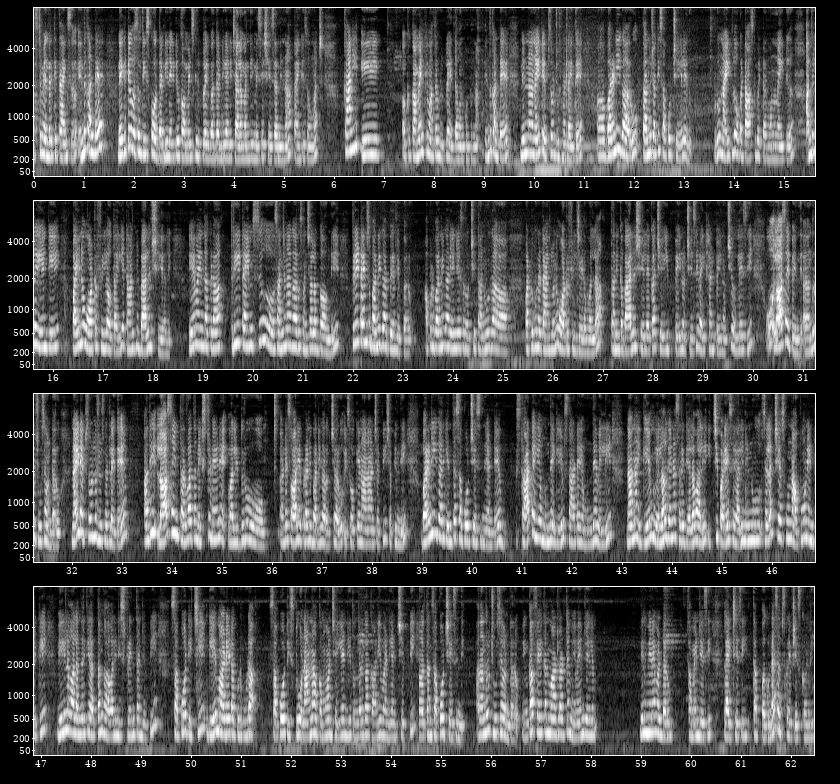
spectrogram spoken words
First మీ అందరికీ thanks ఎందుకంటే negative అసలు తీసుకోవద్దండి నెగిటివ్ కామెంట్స్కి రిప్లై ఇవ్వద్దండి అని చాలా మంది మెసేజ్ చేశారు నిన్న. థ్యాంక్ యూ సో మచ్ కానీ ఈ ఒక కమెంట్కి మాత్రం రిప్లై ఇద్దాం అనుకుంటున్నా. ఎందుకంటే నిన్న నైట్ ఎపిసోడ్ చూసినట్లయితే భరణి గారు తనుజకి సపోర్ట్ చేయలేదు. ఇప్పుడు నైట్లో ఒక టాస్క్ పెట్టారు మొన్న నైట్ అందులో ఏంటి? పైన వాటర్ ఫిల్ అవుతాయి ఆ ట్యాంక్ని బ్యాలెన్స్ చేయాలి. ఏమైంది అక్కడ? త్రీ టైమ్స్ సంజన గారు సంచాలకుగా ఉండి త్రీ టైమ్స్ బన్నీ గారి పేరు చెప్పారు. అప్పుడు బన్నీ గారు ఏం చేశారు? వచ్చి తను పట్టుకున్న ట్యాంక్లోనే వాటర్ ఫిల్ చేయడం వల్ల తను ఇంకా బ్యాలెన్స్ చేయలేక చెయ్యి పెయిన్ వచ్చేసి రైట్ హ్యాండ్ పెయిన్ వచ్చి వదిలేసి ఓ లాస్ అయిపోయింది. అది అందరూ చూసే ఉంటారు. నైట్ ఎపిసోడ్లో చూసినట్లయితే అది లాస్ అయిన తర్వాత నెక్స్ట్ డేనే వాళ్ళిద్దరూ అంటే సారీ ఎప్పుడని బన్నీ గారు వచ్చారు ఇట్స్ ఓకే నాన్న అని చెప్పి చెప్పింది. భరణి గారికి ఎంత సపోర్ట్ చేసింది అంటే స్టార్ట్ అయ్యే ముందే గేమ్ స్టార్ట్ అయ్యే ముందే వెళ్ళి నాన్న ఈ గేమ్ ఎలాగైనా సరే గెలవాలి ఇచ్చి పడేసేయాలి నిన్ను సెలెక్ట్ చేసుకున్న అపోనెంట్కి మిగిలిన వాళ్ళందరికీ అర్థం కావాలి నీ స్ట్రెంత్ అని చెప్పి సపోర్ట్ ఇచ్చి గేమ్ ఆడేటప్పుడు కూడా సపోర్ట్ ఇస్తూ నాన్న కమాన్ చెయ్యండి తొందరగా కానివ్వండి అని చెప్పి తను సపోర్ట్ చేసింది. అదందరూ చూసే ఉంటారు. ఇంకా ఫేక్ అని మాట్లాడితే మేమేం చేయలేం. దీన్ని మీరేమంటారు? కమెంట్ చేసి లైక్ చేసి తప్పకుండా సబ్స్క్రైబ్ చేసుకోండి.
